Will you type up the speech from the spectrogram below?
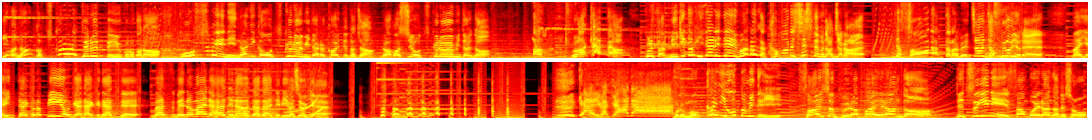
今なんか作られてるっていう頃かなコース名に何かを作るみたいな書いてたじゃん。騙しを作るみたいな。あわかった。これさ右と左で罠が変わるシステムなんじゃない？いやそうだったらめちゃめちゃすごいよね。まあいいや一旦このピーヨンがなくなってまず目の前のハテナを叩いてみましょうか。開幕肌これもう一回用途見ていい？最初ブラパ選んだ。で次に3本選んだでしょ？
